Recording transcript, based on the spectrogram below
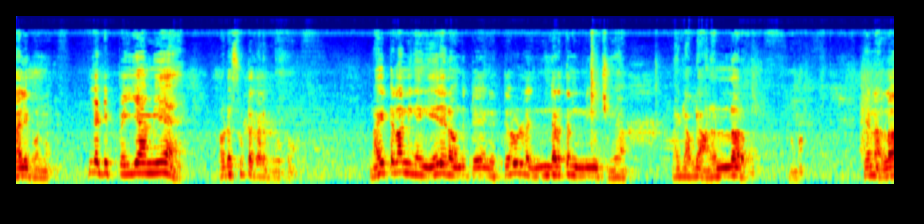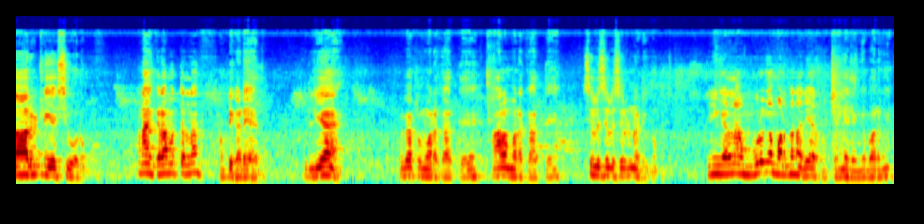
காலி பண்ணும். இல்லாட்டி பெய்யாமையே அப்படியே சூட்டை காலி போட்டோம் நைட்டெல்லாம் நீங்கள் எங்கள் ஏரியாவில் வந்துட்டு எங்கள் தெருவில் இந்த இடத்துல நின்று வச்சுங்க நைட்டில் அப்படியே அனலாக இருக்கும். ஆமாம் ஏன்னா எல்லார் வீட்லேயும் ஏசி ஓடும். ஆனால் கிராமத்திலலாம் அப்படி கிடையாது. இல்லையா? வேப்ப மர காற்று ஆலமர காற்று சிலு சிலு சிலுன்னு அடிக்கும். இங்கெல்லாம் முருங்கை மரம் தான் நிறையா இருக்கும். சென்னையில் எங்கே பாருங்கள்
